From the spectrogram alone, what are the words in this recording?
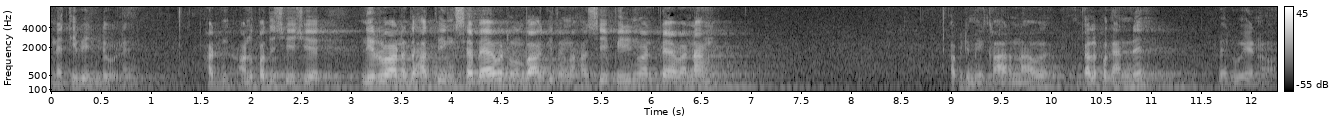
නැති වෙන්න ඕනේ. අනුපදිශේෂ නිර්වාණ ධාතුවෙන් සැබෑවටම භාග්‍යතුන් වහන්සේ පිරිනවන් පෑවා නම් අපිට මේ කාරණාව ගලපගන්න බැරුව යනවා.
